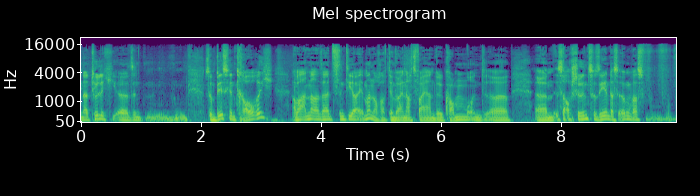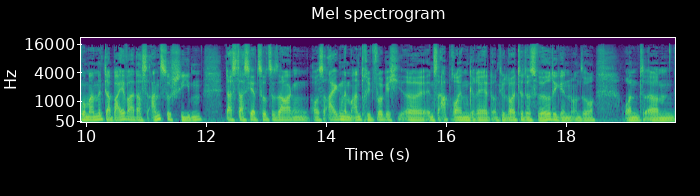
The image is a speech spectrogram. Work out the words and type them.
natürlich äh, sind so ein bisschen traurig, aber andererseits sind die ja immer noch auf den Weihnachtsfeiern willkommen und äh, äh, ist auch schön zu sehen, dass irgendwas, wo man mit dabei war, das anzuschieben, dass das jetzt sozusagen aus eigenem Antrieb Antrieb wirklich äh, ins Abräumen gerät und die Leute das würdigen und so. Und ähm,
